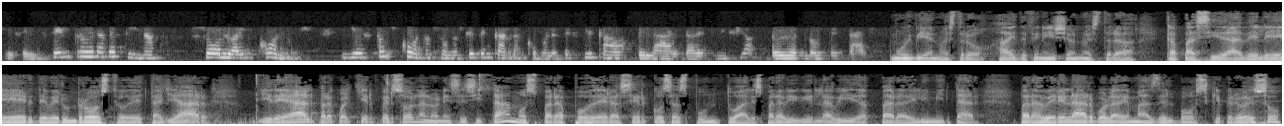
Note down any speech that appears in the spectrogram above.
que es el centro de la retina, solo hay conos. Y estos conos son los que se encargan, como les explicaba, de la alta definición, de ver los detalles. Muy bien, nuestro high definition, nuestra capacidad de leer, de ver un rostro, de detallar, ideal para cualquier persona, lo necesitamos para poder hacer cosas puntuales, para vivir la vida, para delimitar, para ver el árbol además del bosque, pero eso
